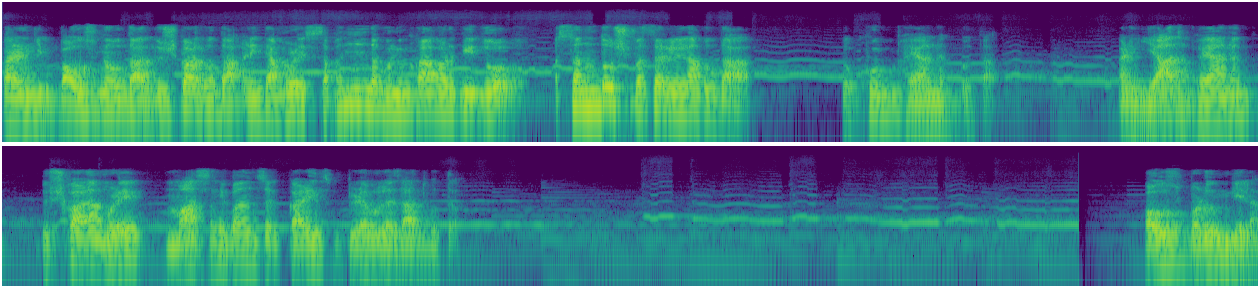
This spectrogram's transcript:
कारण की पाऊस नव्हता दुष्काळ होता आणि त्यामुळे सबंध मुलुखावरती जो असंतोष पसरलेला होता तो खूप भयानक होता. आणि याच भयानक दुष्काळामुळे मासाहेबांचं काळीच पिळवलं जात होतं. पाऊस पडून गेला.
